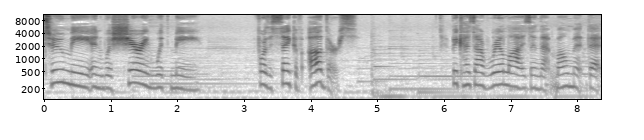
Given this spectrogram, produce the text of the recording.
to me and was sharing with me for the sake of others because I realized in that moment that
